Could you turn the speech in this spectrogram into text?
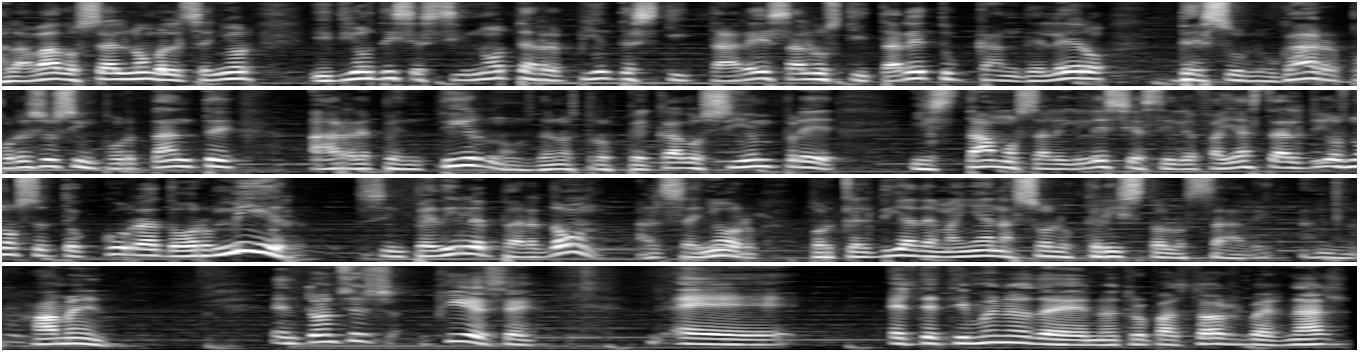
Alabado sea el nombre del Señor. Y Dios dice, si no te arrepientes, quitaré esa luz, quitaré tu candelero de su lugar. Por eso es importante arrepentirnos de nuestros pecados. Siempre instamos a la iglesia, si le fallaste al Dios, no se te ocurra dormir sin pedirle perdón al Señor, porque el día de mañana solo Cristo lo sabe. Amén. Amén. Entonces, fíjese, eh, el testimonio de nuestro pastor Bernal,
